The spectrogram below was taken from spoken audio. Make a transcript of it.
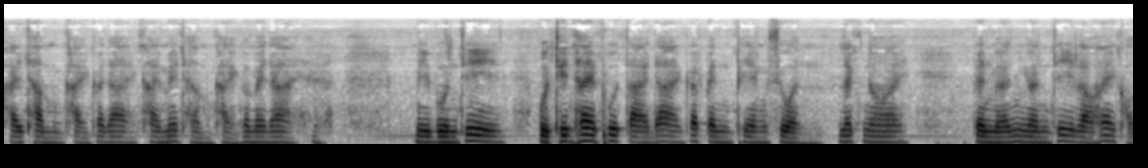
ใครทำใครก็ได้ ใครไม่ทำใครก็ไม่ได้ มีบุญที่อุทิศให้ผู้ตายได้ก็เป็นเพียงส่วนเล็กน้อย เป็นเหมือนเงินที่เราให้ขอ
